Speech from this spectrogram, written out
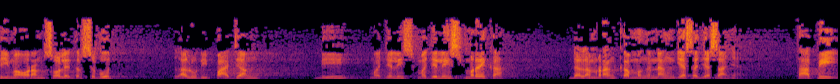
lima orang soleh tersebut lalu dipajang di majelis-majelis mereka dalam rangka mengenang jasa-jasanya. Tapi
